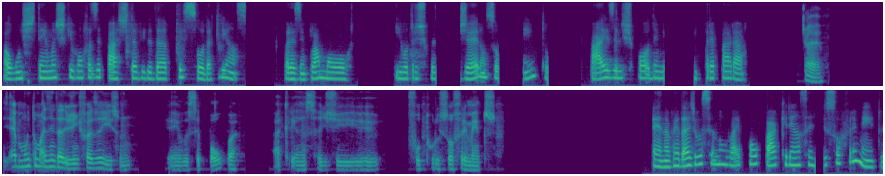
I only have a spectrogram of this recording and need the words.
alguns temas que vão fazer parte da vida da pessoa, da criança. Por exemplo, a morte e outras coisas que geram sofrimento, pais eles podem me preparar. É. É muito mais inteligente fazer isso, né? E aí você poupa a criança de futuros sofrimentos. É, na verdade, você não vai poupar a criança de sofrimento.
